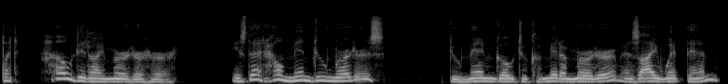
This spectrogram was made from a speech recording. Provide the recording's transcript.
But how did I murder her? Is that how men do murders? Do men go to commit a murder, as I went then?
